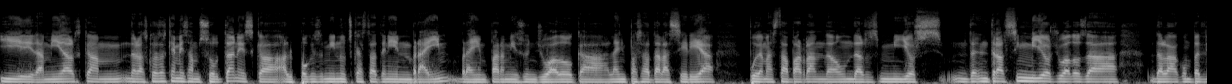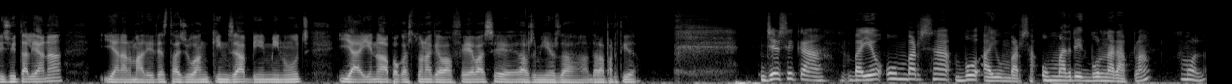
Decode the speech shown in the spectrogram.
i de mi els que, de les coses que més em sobten és que al pocs minuts que està tenint Brahim, Brahim per mi és un jugador que l'any passat a la Sèrie podem estar parlant d'un dels millors, entre els 5 millors jugadors de, de la competició italiana i en el Madrid està jugant 15-20 minuts i ahir en la poca estona que va fer va ser dels millors de, de la partida. Jessica, veieu un Barça... Ai, un Barça, un Madrid vulnerable? Molt.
